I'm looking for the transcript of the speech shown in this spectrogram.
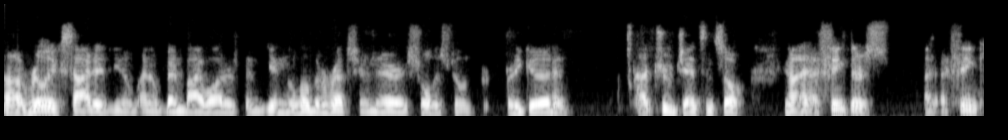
uh, really excited. You know, I know Ben Bywater's been getting a little bit of reps here and there. His shoulders feeling pr- pretty good, and uh, Drew Jensen. So, you know, I, I think there's, I, I, think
